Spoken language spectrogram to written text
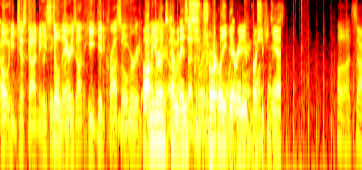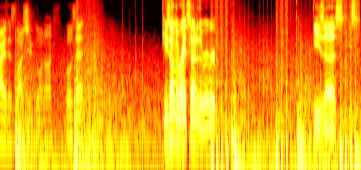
Oh, he just got me. He's still there. He's on. He did cross over. on Bombing the other- run's coming in side of the road. shortly. Get ready to push if you can. Hold on. Sorry, there's a lot of shit going on. What was that? He's on the right side of the river. He's uh. He's,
